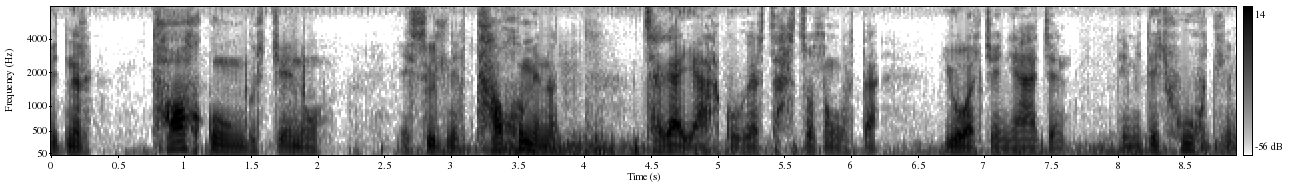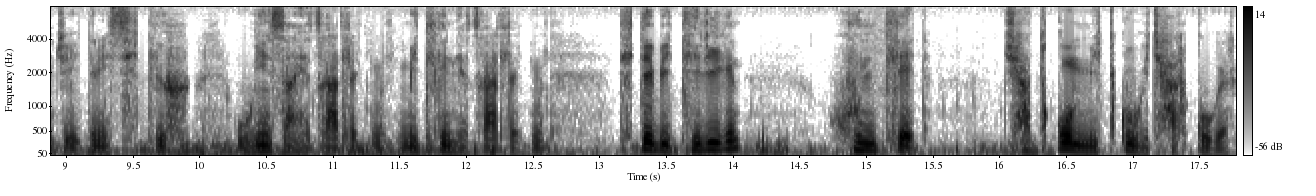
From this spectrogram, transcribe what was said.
бид нар тоохгүй өнгөрч гэнэ үү? Эсвэл нэг 5 минут цагаа яахгүйгээр зарцуулангуудаа юу болж гэн яаж гэн. Тэг мэдээж хүүхдэл юм чи эдний сэтгэх, үгийн сан хязгаарлагдмал, мэдлэг нь хязгаарлагдмал. Гэхдээ би тэрийг нь хүндлээд чадахгүй мэдгүй гэж харахгүйгээр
